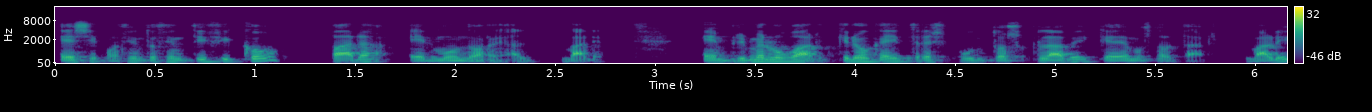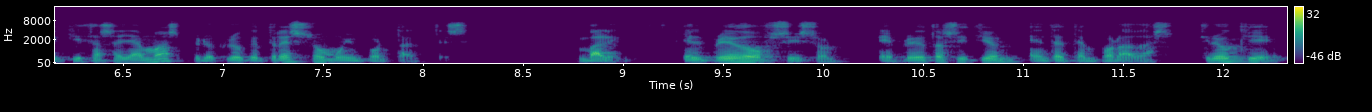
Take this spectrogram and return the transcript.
ese conocimiento científico para el mundo real, ¿vale? En primer lugar, creo que hay tres puntos clave que debemos tratar, ¿vale? Quizás haya más, pero creo que tres son muy importantes. Vale, el periodo off-season, el periodo de transición entre temporadas. Creo que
